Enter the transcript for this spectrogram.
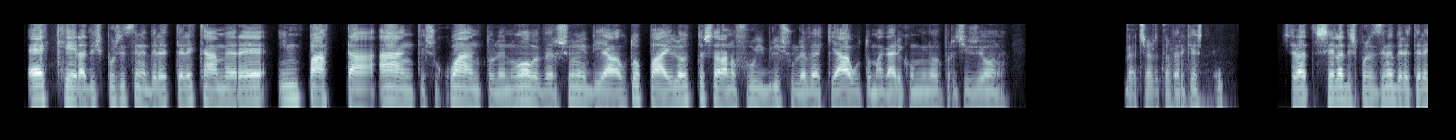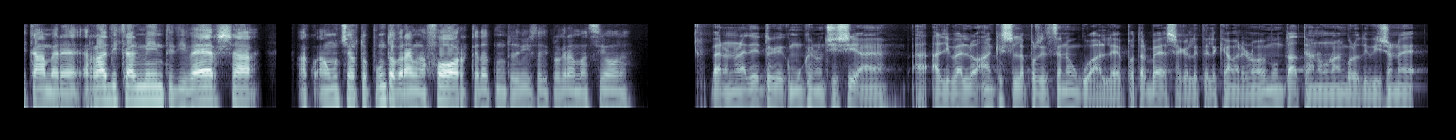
è che la disposizione delle telecamere impatta anche su quanto le nuove versioni di autopilot saranno fruibili sulle vecchie auto, magari con minor precisione. Beh, certo. Perché se, se la, se la disposizione delle telecamere è radicalmente diversa, a, a un certo punto avrai una fork dal punto di vista di programmazione. Beh, non è detto che comunque non ci sia, eh. a, a livello, anche se la posizione è uguale, potrebbe essere che le telecamere nuove montate hanno un angolo di visione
